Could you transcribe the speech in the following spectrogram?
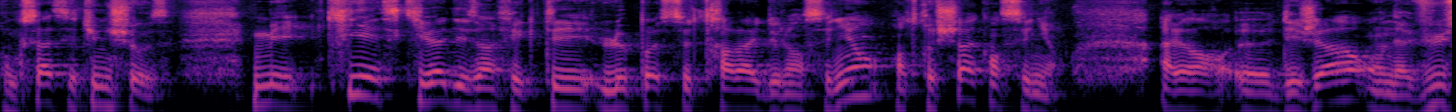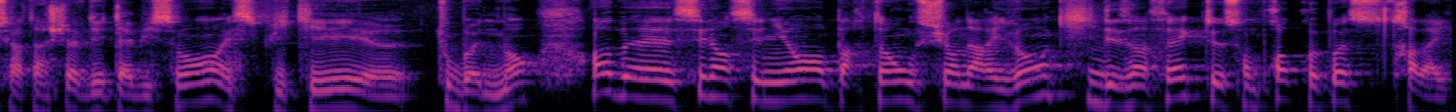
Donc ça, c'est une chose. Mais qui est-ce qui va désinfecter le poste de travail de l'enseignant entre chaque enseignant? Alors euh, déjà, on a vu certains chefs d'établissement expliquer euh, tout bonnement « Oh ben c'est l'enseignant en partant ou sur en arrivant qui désinfecte son propre poste de travail ».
